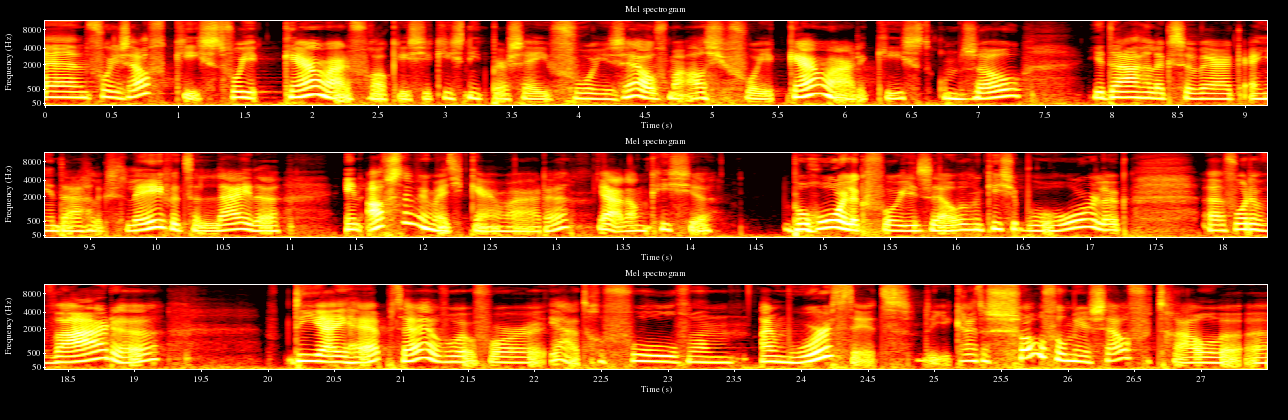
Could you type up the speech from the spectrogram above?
En voor jezelf kiest, voor je kernwaarden vooral kiest. Je kiest niet per se voor jezelf, maar als je voor je kernwaarden kiest om zo je dagelijkse werk en je dagelijks leven te leiden in afstemming met je kernwaarden, ja, dan kies je behoorlijk voor jezelf. Dan kies je behoorlijk uh, voor de waarden die jij hebt, hè, voor, voor ja, het gevoel van I'm worth it. Je krijgt er zoveel meer zelfvertrouwen uh,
